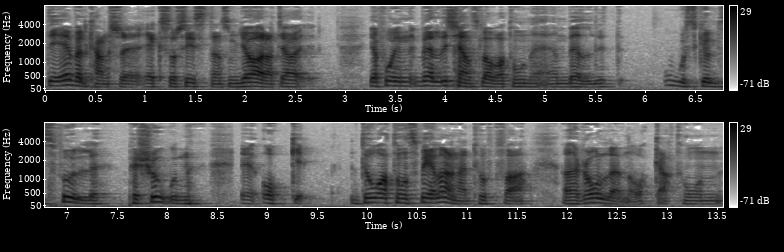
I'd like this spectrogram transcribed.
Det är väl kanske Exorcisten som gör att jag Jag får en väldig känsla av att hon är en väldigt oskuldsfull person. Eh, och då att hon spelar den här tuffa eh, rollen och att hon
